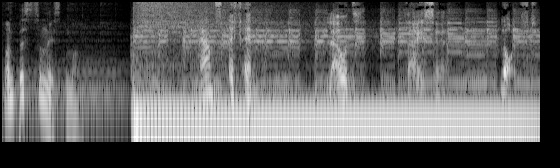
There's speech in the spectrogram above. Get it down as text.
und bis zum nächsten Mal. Ernst FM. Laut, leise, läuft.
